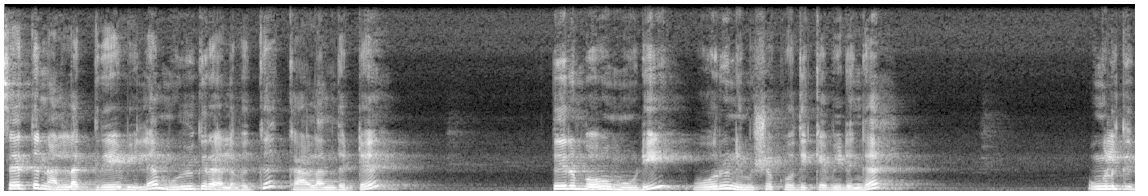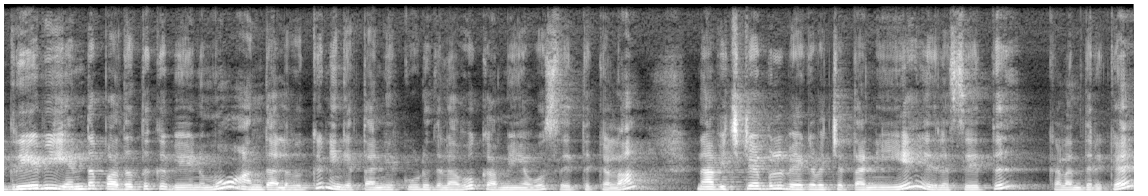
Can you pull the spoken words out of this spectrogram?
சேர்த்து நல்லா கிரேவியில் முழுகிற அளவுக்கு கலந்துட்டு திரும்பவும் மூடி ஒரு நிமிஷம் கொதிக்க விடுங்க. உங்களுக்கு கிரேவி எந்த பதத்துக்கு வேணுமோ அந்த அளவுக்கு நீங்கள் தண்ணீர் கூடுதலாகவோ கம்மியாகவோ சேர்த்துக்கலாம். நான் வெஜிடபிள் வேக வச்ச தண்ணியே இதில் சேர்த்து கலந்துருக்கேன்.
